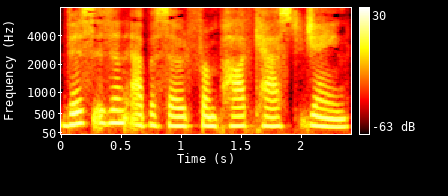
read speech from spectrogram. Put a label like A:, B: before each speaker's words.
A: This is an episode from Podcast Jane.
